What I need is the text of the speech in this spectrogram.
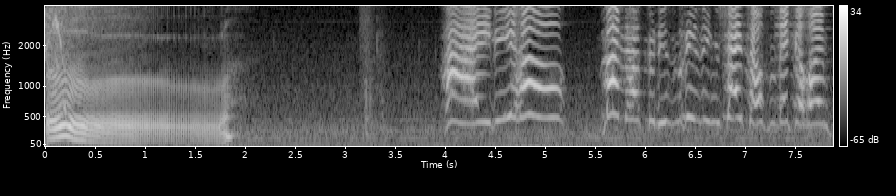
Uh. Heidi ho! Mann, hast du diesen riesigen Scheißhaufen weggeräumt!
